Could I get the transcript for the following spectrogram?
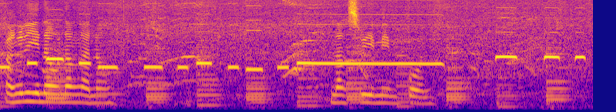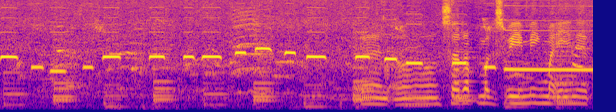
Ang linaw ng ano ng swimming pool. Ayan, oh, sarap mag-swimming, mainit.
